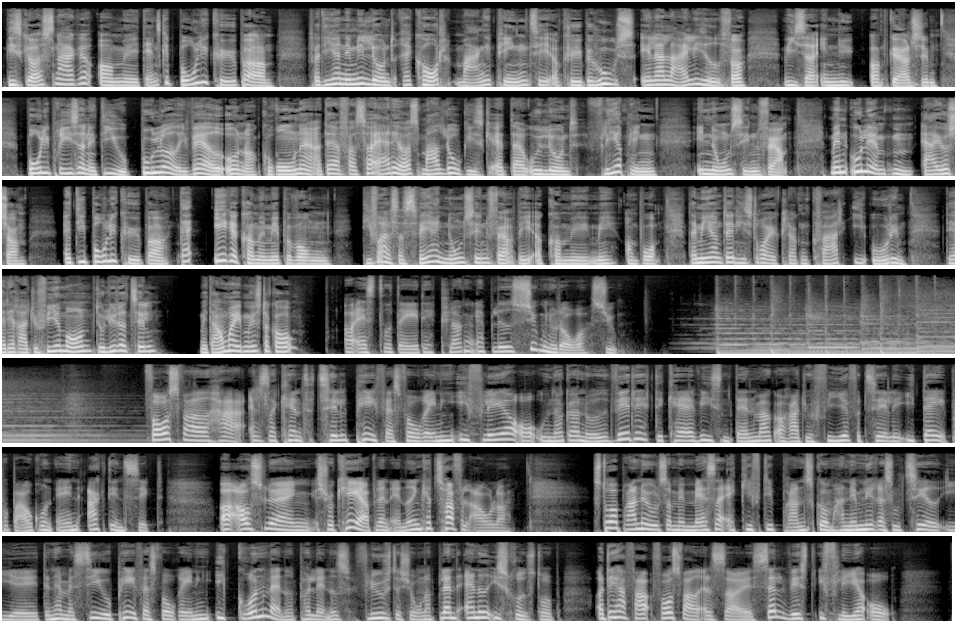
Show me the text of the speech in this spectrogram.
Vi skal også snakke om øh, danske boligkøbere, for de har nemlig lånt rekord mange penge til at købe hus eller lejlighed for, viser en ny opgørelse. Boligpriserne de er jo bullerede i vejret under corona, og derfor så er det også meget logisk, at der er udlånt flere penge end nogensinde før. Men ulempen er jo så, at de boligkøbere, der ikke er kommet med på vognen, de var altså sværere end nogensinde før ved at komme øh, med ombord. Der er mere om den historie klokken kvart i 8. Det her det er Radio 4 morgen. Du lytter til med Dagmar Eben Østergaard. Og Astrid Date, klokken er blevet 7 minutter over syv. Forsvaret har altså kendt til PFAS-forurening i flere år uden at gøre noget ved det. Det kan Avisen Danmark og Radio 4 fortælle i dag på baggrund af en aktindsigt. Og afsløringen chokerer blandt andet en kartoffelavler. Store brandøvelser med masser af giftig brandskum har nemlig resulteret i øh, den her massive PFAS-forurening i grundvandet på landets flyvestationer, blandt andet i Skrydstrup. Og det har forsvaret altså øh, selv vidst i flere år.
